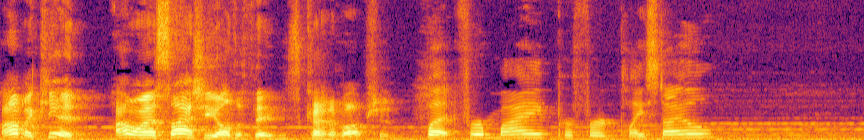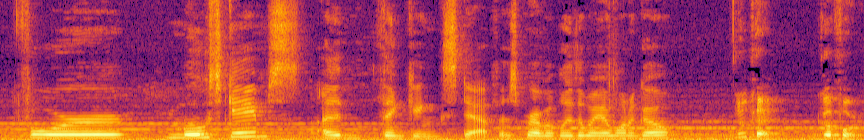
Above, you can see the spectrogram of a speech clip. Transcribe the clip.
I'm a kid. I want to slashy all the things kind of option. But for my preferred playstyle, for most games, I'm thinking staff is probably the way I want to go. Okay, go for it.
